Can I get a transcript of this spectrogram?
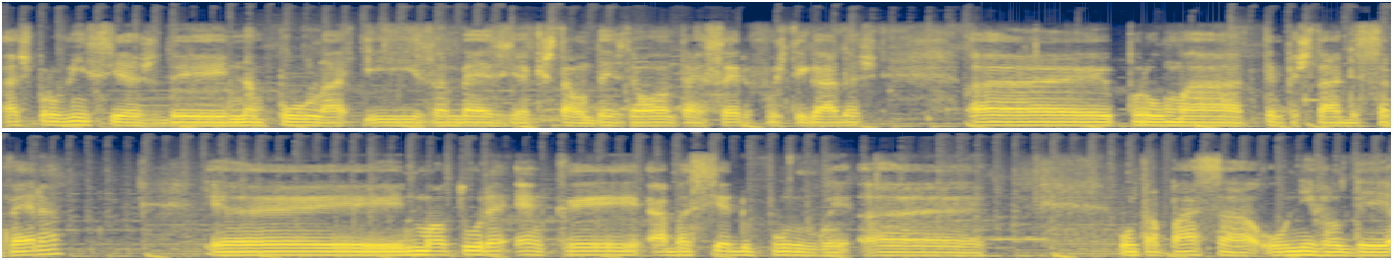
as províncias de Nampula e Zambésia que estão desde ontem a ser fustigadas uh, por uma tempestade severa. Uh, numa altura em que a bacia do Pungue ultrapassa o nível de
